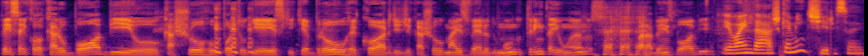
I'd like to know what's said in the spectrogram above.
Pensei em colocar o Bob, o cachorro português que quebrou o recorde de cachorro mais velho do mundo, 31 anos. Parabéns, Bob. Eu ainda acho que é mentira isso aí.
